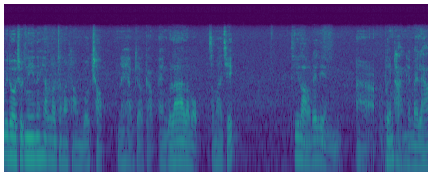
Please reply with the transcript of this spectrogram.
วิดีโอชุดนี้นะครับเราจะมาทำเวิร์กช็อปนะครับ เกี่ยวกับ Angular ระบบสมาชิก ที่เราได้เรียนพื้นฐานกันไปแล้ว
